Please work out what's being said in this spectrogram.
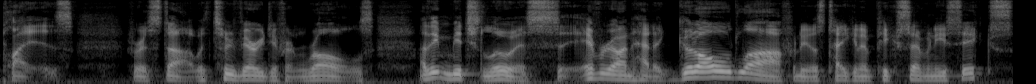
players for a start, with two very different roles. I think Mitch Lewis, everyone had a good old laugh when he was taking a pick 76.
